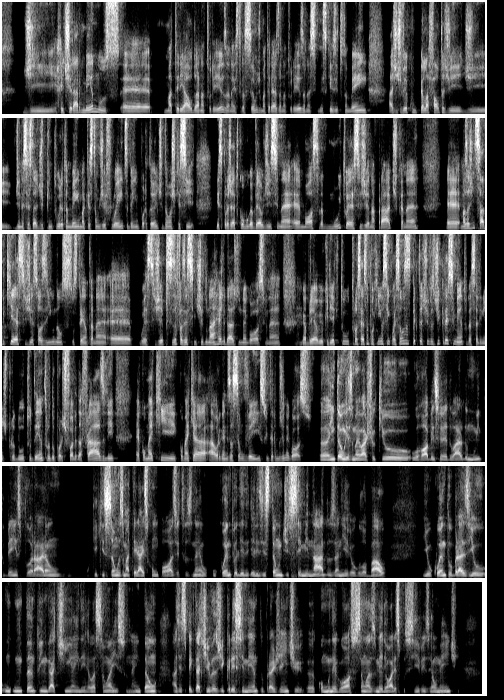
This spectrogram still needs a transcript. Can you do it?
de retirar menos é, material da natureza, né, extração de materiais da natureza nesse, nesse quesito também. A gente vê com, pela falta de, de, de, necessidade de pintura também uma questão de efluentes bem importante. Então, acho que esse, esse projeto, como o Gabriel disse, né, é, mostra muito ESG na prática, né, é, mas a gente sabe que ESG sozinho não se sustenta, né? É, o ESG precisa fazer sentido na realidade do negócio, né? Uhum. Gabriel, eu queria que tu trouxesse um pouquinho assim, quais são as expectativas de crescimento dessa linha de produto dentro do portfólio da Frasle, é, como é que, como é que a, a organização vê isso em termos de negócio? Uh, então, Isma, eu acho que o, o Robinson e o Eduardo muito bem exploraram o que, que são os materiais compósitos, né? O, o quanto ele, eles estão disseminados a nível global e o quanto o Brasil um, um, tanto engatinha ainda em relação a isso, né? Então, as expectativas de crescimento para a gente uh, como negócio são as melhores possíveis, realmente.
